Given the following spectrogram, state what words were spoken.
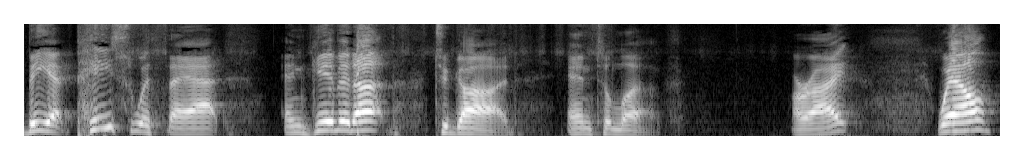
be at peace with that and give it up to God and to love. All right? Well,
